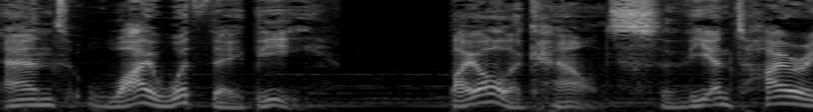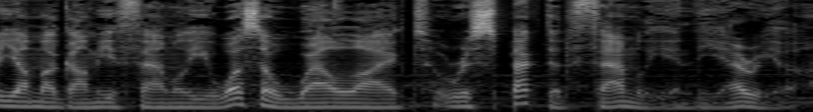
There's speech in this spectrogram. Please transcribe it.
And why would they be? By all accounts, the entire Yamagami family was a well liked, respected family in the area.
